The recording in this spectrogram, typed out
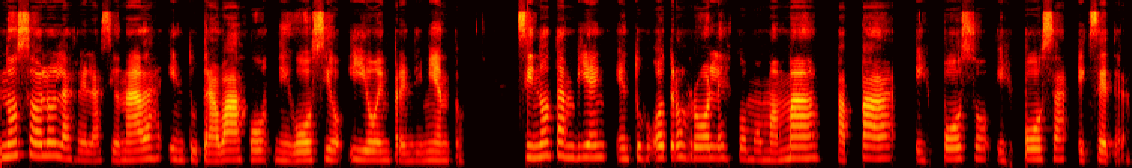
no solo las relacionadas en tu trabajo, negocio y o emprendimiento, sino también en tus otros roles como mamá, papá, esposo, esposa, etc.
